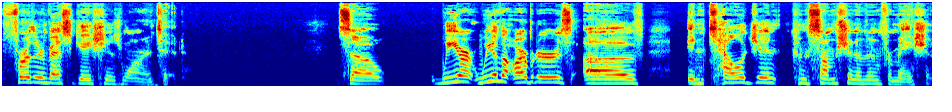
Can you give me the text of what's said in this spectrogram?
further investigation is warranted. So we are we are the arbiters of intelligent consumption of information.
